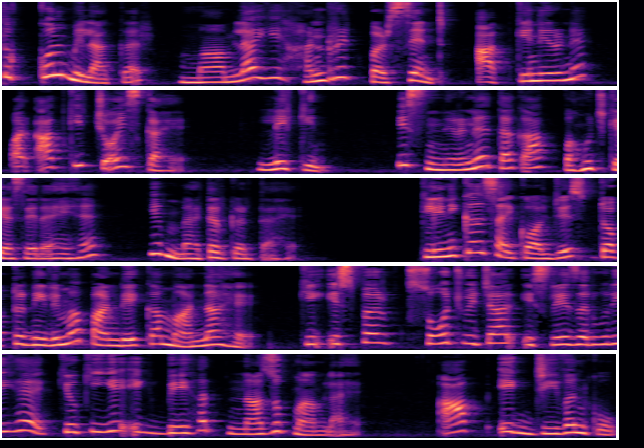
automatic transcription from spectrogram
तो कुल मिलाकर मामला ये हंड्रेड परसेंट आपके निर्णय और आपकी चॉइस का है। लेकिन इस निर्णय तक आप पहुँच कैसे रहे हैं, ये मैटर करता है। Clinical psychologist doctor Neelima Pandey का मानना है कि इस पर सोच विचार इसलिए ज़रूरी है क्योंकि ये एक बेहद नाजुक मामला है। आप एक जीवन को,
